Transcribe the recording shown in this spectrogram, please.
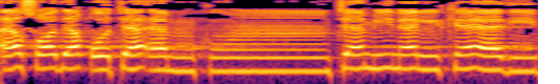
أصدقت أم كنت من الكاذبين.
